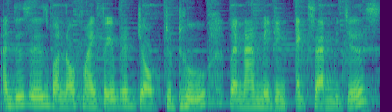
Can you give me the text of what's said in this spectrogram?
And this is one of my favorite job to do when I'm making egg sandwiches.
